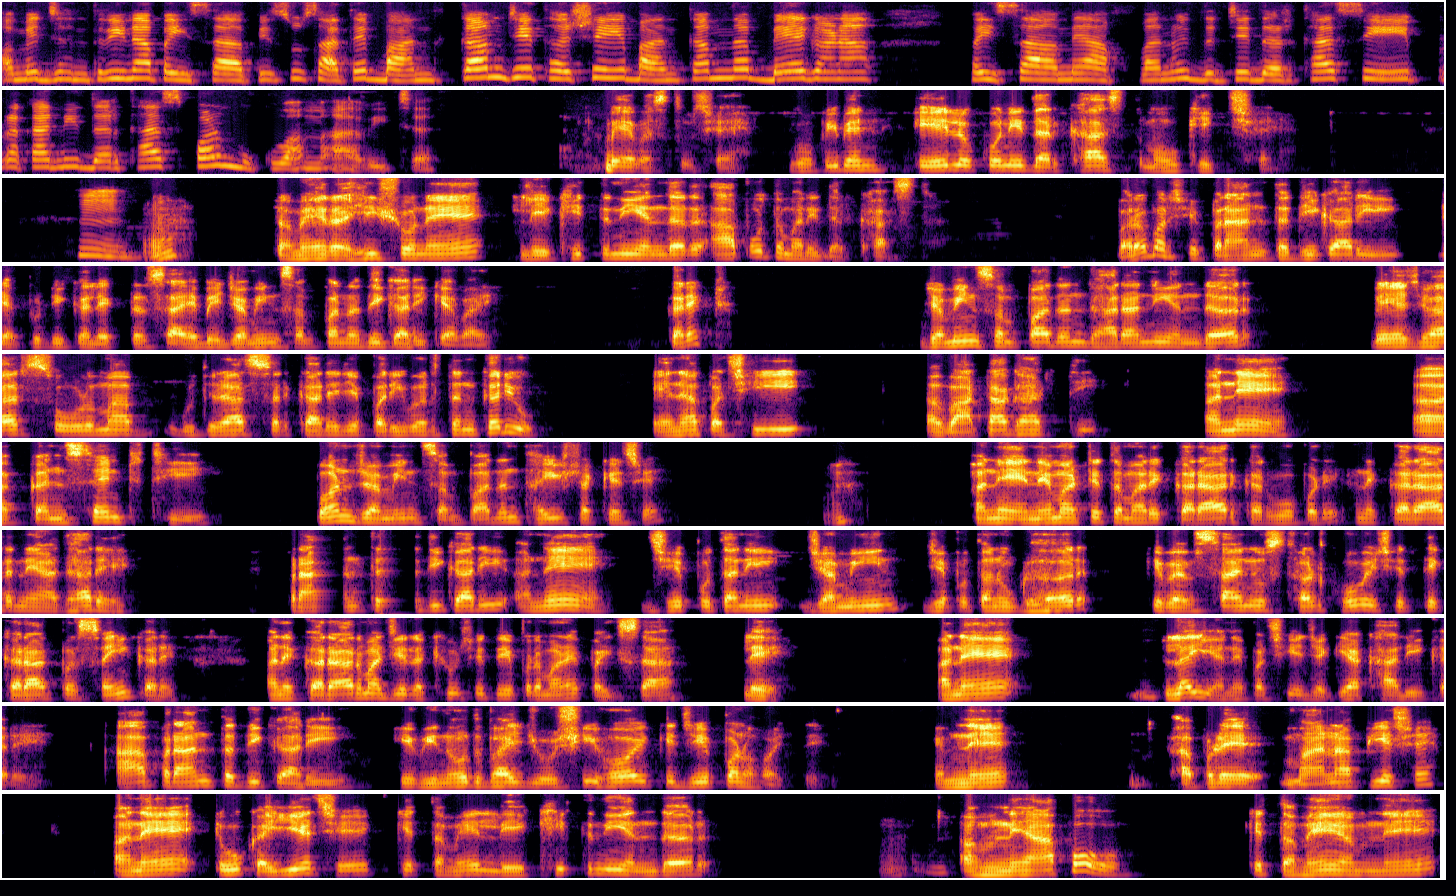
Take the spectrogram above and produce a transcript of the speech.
અમે જંત્રીના પૈસા આપીશું. સાથે બાંધકામ જે થશે એ બાંધકામના બે ગણા પૈસા અમે આપવાનું. જે દરખાસ્ત છે એ પ્રકારની દરખાસ્ત પણ મૂકવામાં આવી છે. બે વસ્તુ છે. ગોપીબેન એ લોકોની દરખાસ્ત મૌખિક છે. હમ. તમે રહીશોને લેખિતની અંદર આપો તમારી દરખાસ્ત. બરાબર છે? પ્રાંત અધિકારી ડેપ્યુટી કલેક્ટર સાહેબે જમીન સંપાદન અધિકારી કહેવાય. કરેક્ટ? જમીન સંપાદન ધારાની અંદર બે હજાર સોળમાં ગુજરાત સરકારે જે પરિવર્તન કર્યું, એના પછી વાટાઘાટથી અને કન્સેન્ટથી પણ જમીન સંપાદન થઈ શકે છે. અને એને માટે તમારે કરાર કરવો પડે અને કરારને આધારે પ્રાંત અધિકારી અને જે પોતાની જમીન, જે પોતાનું ઘર કે વ્યવસાયનું સ્થળ ખોવે છે તે કરાર પર સહી કરે અને કરારમાં જે લખ્યું છે તે પ્રમાણે પૈસા લે અને લઈ અને પછી એ જગ્યા ખાલી કરે. આ પ્રાંત અધિકારી એ વિનોદભાઈ જોશી હોય કે જે પણ હોય તે, એમને આપણે માન આપીએ છીએ અને એવું કહીએ છે કે તમે લેખિતની અંદર અમને આપો કે તમે અમને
